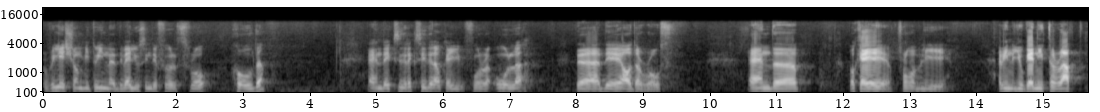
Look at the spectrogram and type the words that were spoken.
relation between the values in the first row hold and etc. etc. okay, for all the, the other rows. And uh, okay, probably, I mean, you can interrupt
